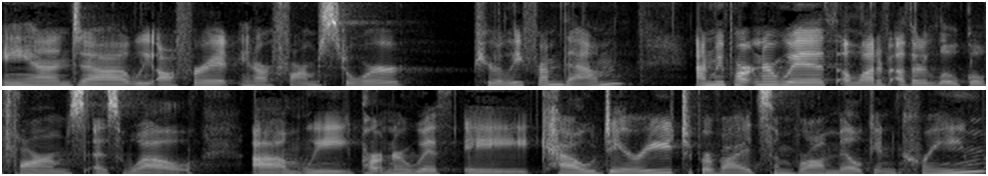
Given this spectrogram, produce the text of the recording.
And uh, we offer it in our farm store purely from them. And we partner with a lot of other local farms as well. Um, we partner with a cow dairy to provide some raw milk and cream,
